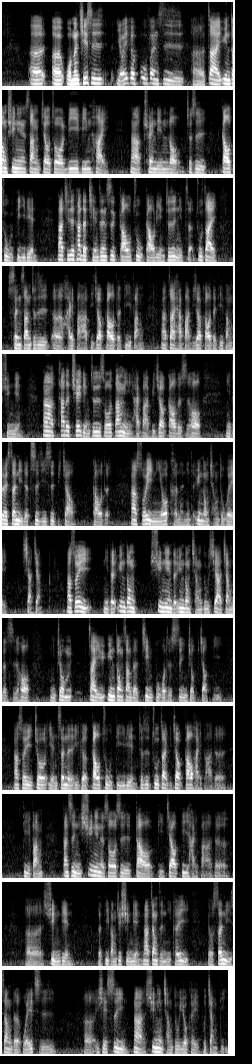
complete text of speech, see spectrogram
呃呃，我们其实有一个部分是呃在运动训练上叫做 living high，那 training low 就是高住低练。那其实它的前身是高住高练，就是你这住在深山，就是呃海拔比较高的地方。那在海拔比较高的地方训练，那它的缺点就是说，当你海拔比较高的时候，你对生理的刺激是比较高的，那所以你有可能你的运动强度会下降。那所以你的运动训练的运动强度下降的时候，你就在于运动上的进步或者适应就比较低，那所以就衍生了一个高住低练，就是住在比较高海拔的地方，但是你训练的时候是到比较低海拔的呃训练的地方去训练，那这样子你可以有生理上的维持呃一些适应，那训练强度又可以不降低。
